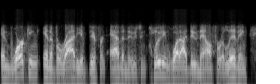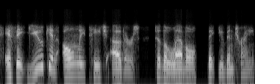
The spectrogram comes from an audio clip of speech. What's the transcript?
and working in a variety of different avenues, including what I do now for a living, is that you can only teach others to the level that you've been trained.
